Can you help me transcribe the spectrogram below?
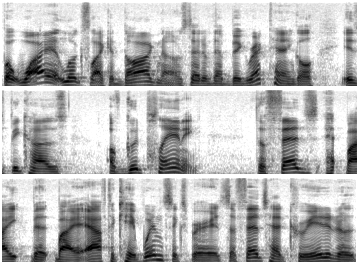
But why it looks like a dog now instead of that big rectangle is because of good planning. The feds, by, by after Cape Wind's experience, the feds had created a,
